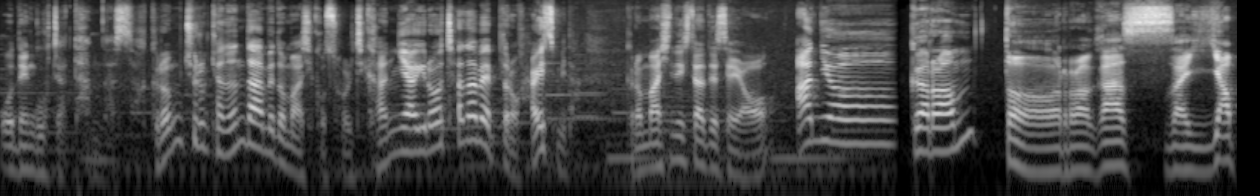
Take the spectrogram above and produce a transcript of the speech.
오뎅국자 탐났어. 그럼 추르켜는 다음에도 맛있고 솔직한 이야기로 찾아뵙도록 하겠습니다. 그럼 맛있는 식사 되세요. 안녕. 그럼 돌아갔어요.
